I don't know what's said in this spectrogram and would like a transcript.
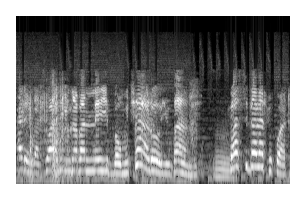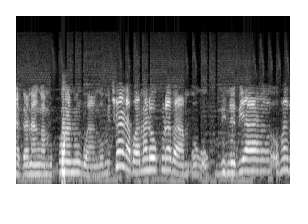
kale nga twalinga banneyiba omukyala oyo bambi mm, twasigala tukwatagana nga mukwano gwange. Omukyala bw'amala okulaba bino bya oba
